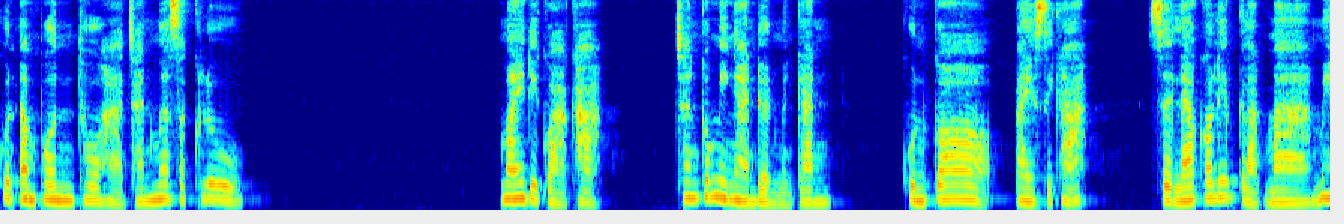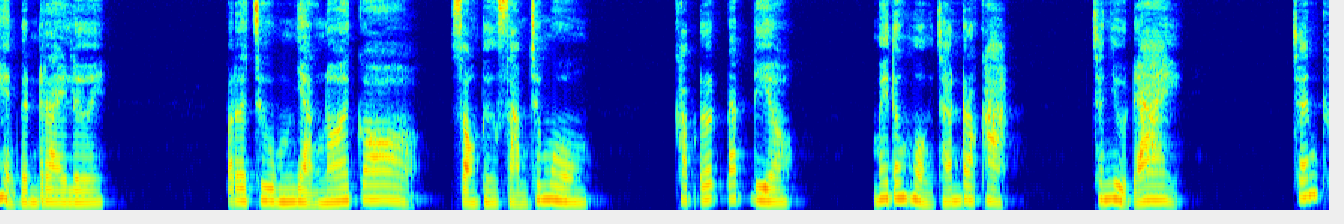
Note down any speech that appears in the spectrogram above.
คุณอัมพลโทรหาฉันเมื่อสักครู่ ไม่ดีกว่าค่ะ ฉันก็มีงานด่วนเหมือนกัน คุณก็ไปสิคะ เสร็จแล้วก็รีบกลับมาไม่เห็นเป็นไรเลย ประชุมอย่างน้อยก็สองถึงสามชั่วโมง ขับรถแป๊บเดียว ไม่ต้องห่วงฉันหรอกค่ะ ฉันอยู่ได้ ฉันเค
